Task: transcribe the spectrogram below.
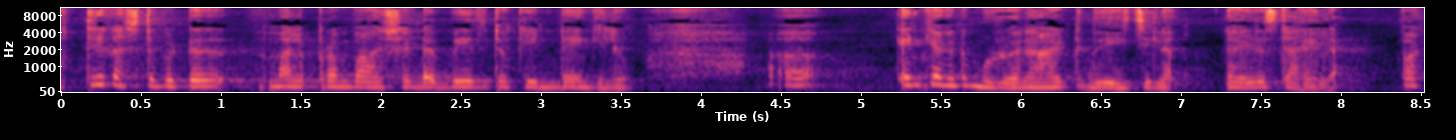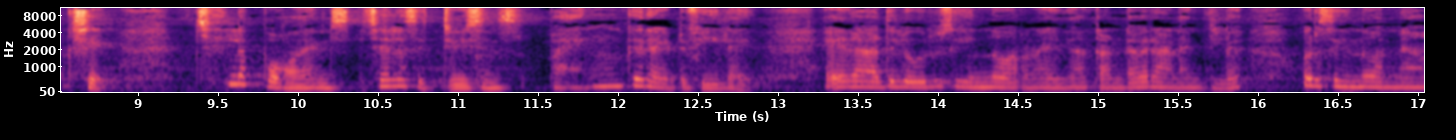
ഒത്തിരി കഷ്ടപ്പെട്ട് മലപ്പുറം ഭാഷ ഡബ് ചെയ്തിട്ടൊക്കെ ഉണ്ടെങ്കിലും എനിക്കങ്ങോട്ട് മുഴുവനായിട്ട് ദഹിച്ചില്ല ഡൈജസ്റ്റ് ആയില്ല. പക്ഷേ ചില പോയിന്റ്സ് ചില സിറ്റുവേഷൻസ് ഭയങ്കരമായിട്ട് ഫീലായി ഏതാ അതിലൊരു സീൻ എന്ന് പറഞ്ഞു കഴിഞ്ഞാൽ കണ്ടവരാണെങ്കിൽ ഒരു സീൻ എന്ന് പറഞ്ഞാൽ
